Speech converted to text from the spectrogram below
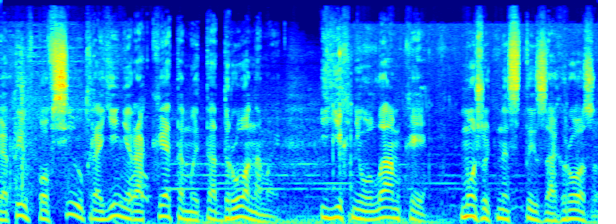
гатив по всій Україні ракетами та дронами, і їхні уламки можуть нести загрозу.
